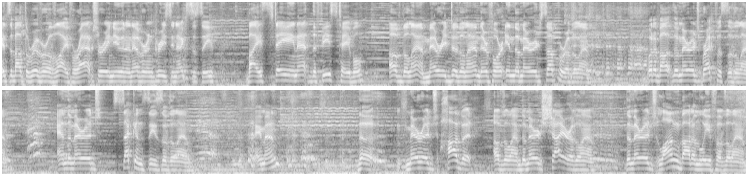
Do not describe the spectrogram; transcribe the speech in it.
It's about the river of life, rapturing you in an ever increasing ecstasy by staying at the feast table of the Lamb, married to the Lamb, therefore in the marriage supper of the Lamb. What about the marriage breakfast of the Lamb? And the marriage seconsies of the Lamb. Amen? The marriage hobbit of the Lamb, the marriage shire of the Lamb, the marriage Longbottom Leaf of the Lamb,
